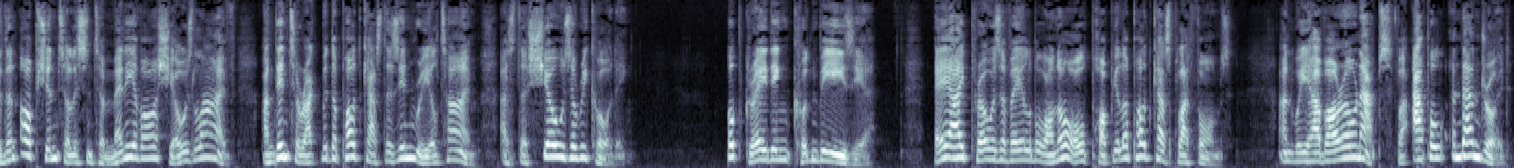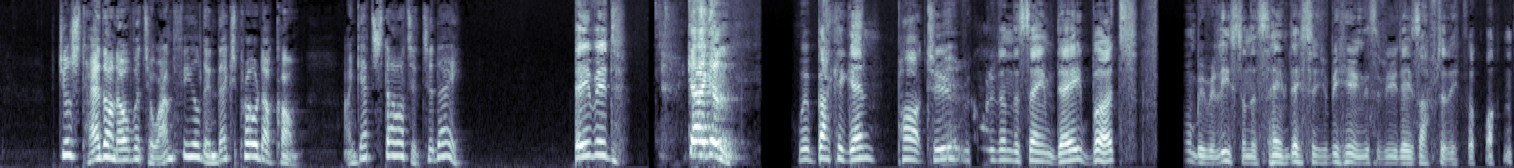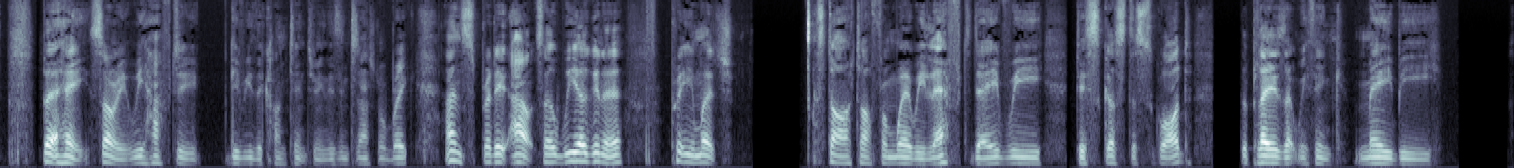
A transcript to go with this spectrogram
with an option to listen to many of our shows live and interact with the podcasters in real time as the shows are recording. Upgrading couldn't be easier. AI Pro is available on all popular podcast platforms, and we have our own apps for Apple and Android. Just head on over to AnfieldIndexPro.com and get started today. David, Gagan! we're back again. Part two, Yeah. recorded on the same day, but won't be released on the same day, so you'll be hearing this a few days after the other one. But hey, sorry, we have to give you the content during this international break and spread it out. So we are gonna pretty much start off from where we left, Dave. We discussed the squad, the players that we think may be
